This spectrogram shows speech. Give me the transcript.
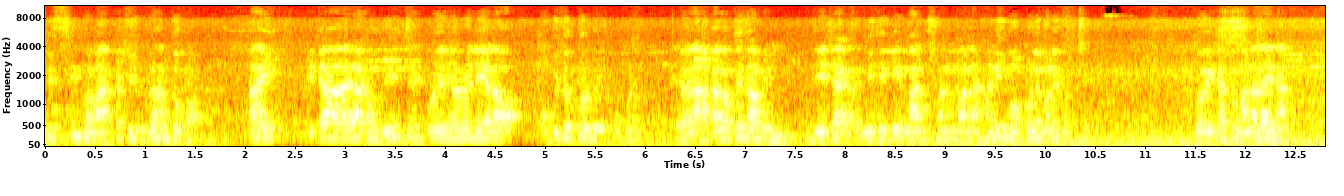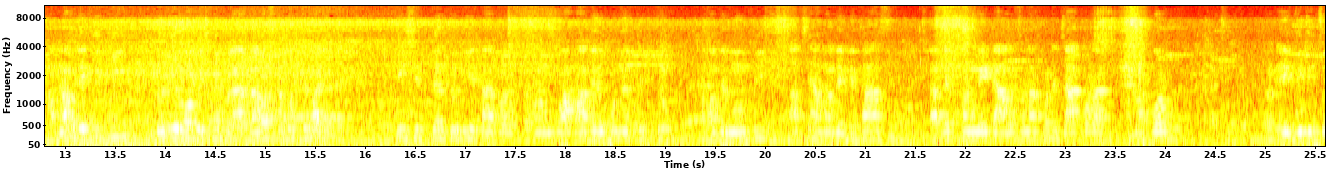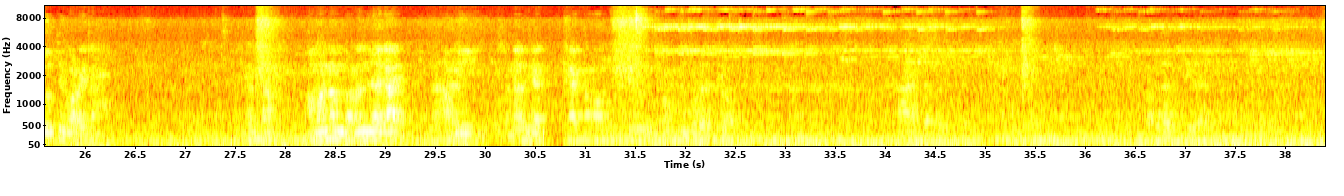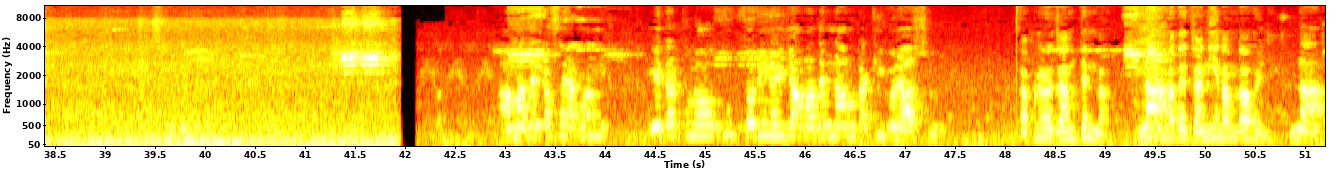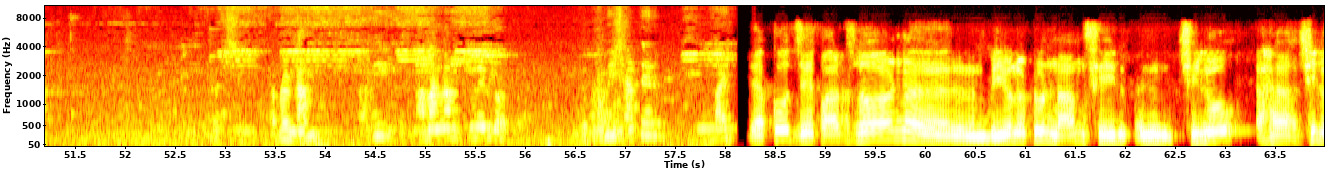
বিশৃঙ্খলা, একটা বিভ্রান্ত হয় তাই এটা এরা এখন দিচ্ছেন প্রয়োজন হলে এরা অভিযোগ করবে উপরে। এরা আদালতে যাবে, যে এটা নিজেকে মান সম্মান হানি বলে মনে করছে। তো এটা তো মানা যায় না। আমরাও দেখি কি দলীয়ভাবে কি ব্যবস্থা করতে পারি এই সিদ্ধান্ত নিয়ে তারপর আমাদের উপর নেতৃত্ব আমাদের মন্ত্রী আছে আমাদের নেতা আছে তাদের সঙ্গে এটা আলোচনা করে যা করা আমরা করব। কারণ এই জিনিস চলতে পারে না। আমার নাম ধনঞ্জয় রায় আমি এক। আমাদের কাছে এখন এটার কোনো উত্তরই নেই যে আমাদের নামটা কি করে আসলো। আপনারা জানতেন না। না। আপনাদের জানিয়ে নাম দেওয়া হয়নি? না। আপনার নাম? আমি আমার নাম সুনীল দত্ত। আমি সাথের দেখো যে পাঁচজন বিএলও টুর নাম ছিল- ছিল হ্যাঁ ছিল।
